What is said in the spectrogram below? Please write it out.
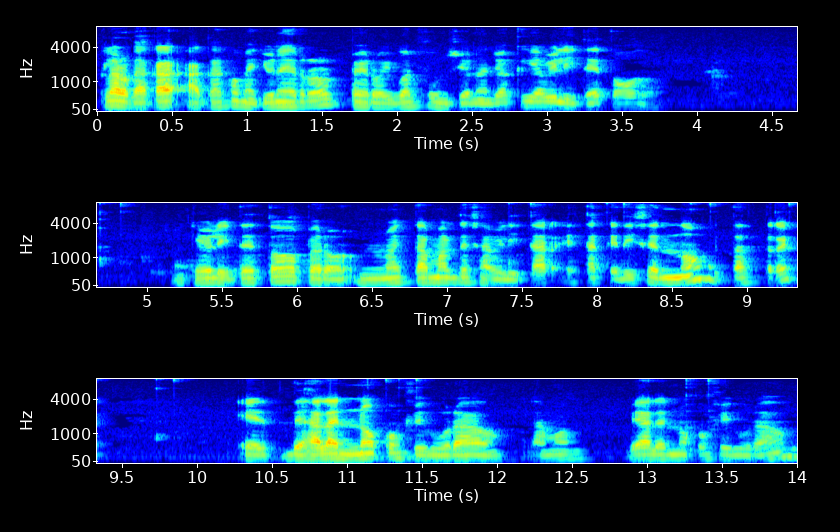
Claro que acá, acá cometí un error, pero igual funciona. Yo aquí habilité todo. Aquí habilité todo, pero no está mal deshabilitar esta que dice no, estas tres. Eh, dejarla en no configurado. Vamos, en no configurado.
